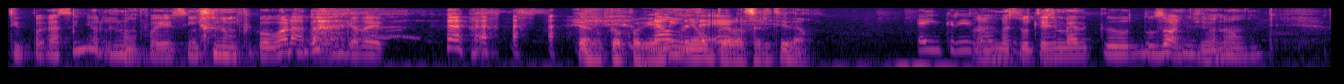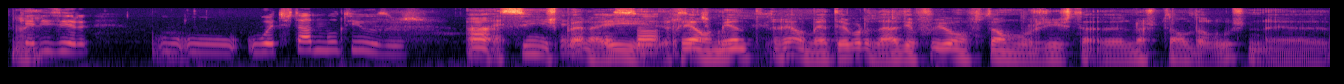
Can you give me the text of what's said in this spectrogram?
tive que pagar senhores, não foi assim, não ficou barato a brincadeira. Eu nunca paguei não, nenhum é, pela certidão. É incrível. Ah, mas tu tens médico dos olhos, eu não. Quer dizer, o, o, o atestado multiusos. Ah, sim, espera é, aí. É só, realmente, realmente é verdade. Eu fui a um oftalmologista uh, no Hospital da Luz né,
